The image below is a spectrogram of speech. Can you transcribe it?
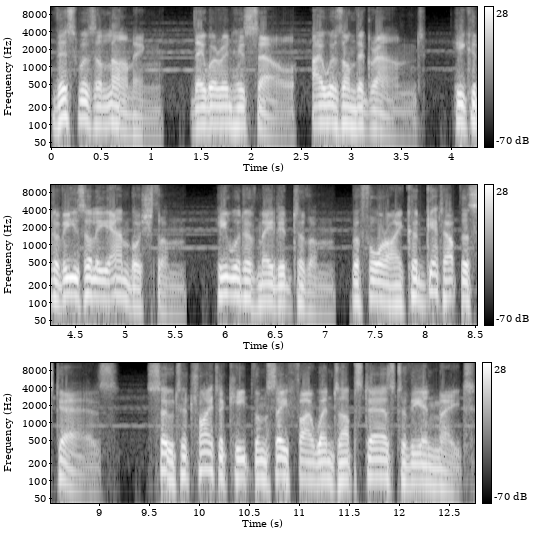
This was alarming. They were in his cell, I was on the ground. He could have easily ambushed them. He would have made it to them before I could get up the stairs. So to try to keep them safe I went upstairs to the inmate.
